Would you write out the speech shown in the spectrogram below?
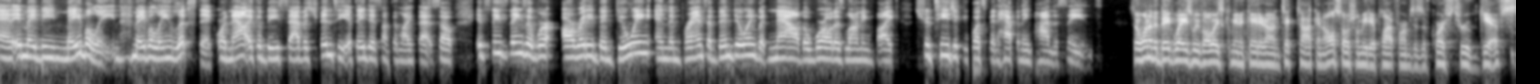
and it may be Maybelline, Maybelline lipstick, or now it could be Savage Fenty if they did something like that. So it's these things that we're already been doing and then brands have been doing, but now the world is learning like strategically what's been happening behind the scenes. So, one of the big ways we've always communicated on TikTok and all social media platforms is, of course, through GIFs.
